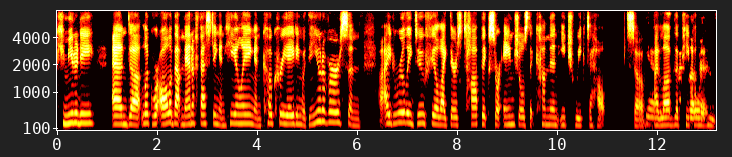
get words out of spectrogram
community. And uh, look, we're all about manifesting and healing and co creating with the universe. And I really do feel like there's topics or angels that come in each week to help. So yes, I love the people love who,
